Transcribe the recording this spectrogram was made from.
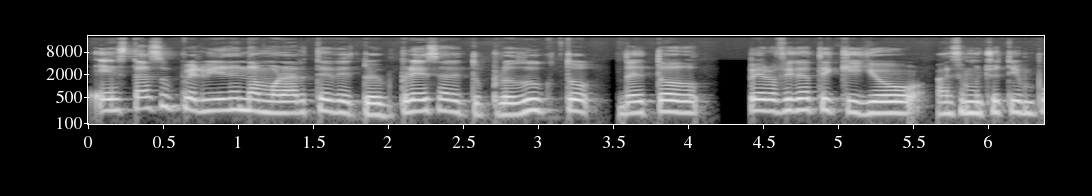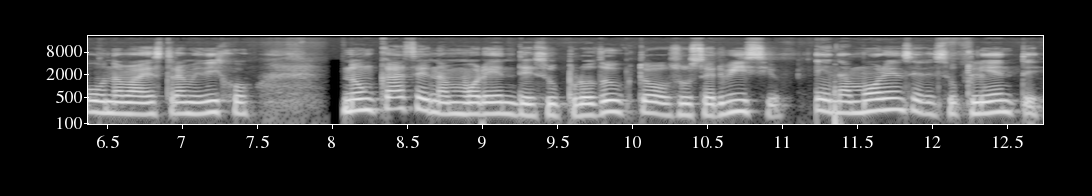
está súper bien enamorarte de tu empresa, de tu producto, de todo, pero fíjate que yo hace mucho tiempo una maestra me dijo, nunca se enamoren de su producto o su servicio, enamórense de su cliente,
